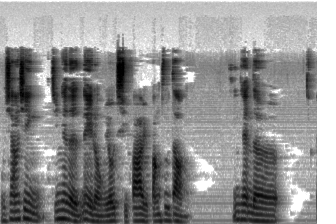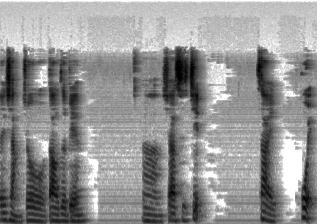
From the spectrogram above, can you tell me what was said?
我相信今天的内容有启发与帮助到你。今天的分享就到这边，那下次见，再会。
